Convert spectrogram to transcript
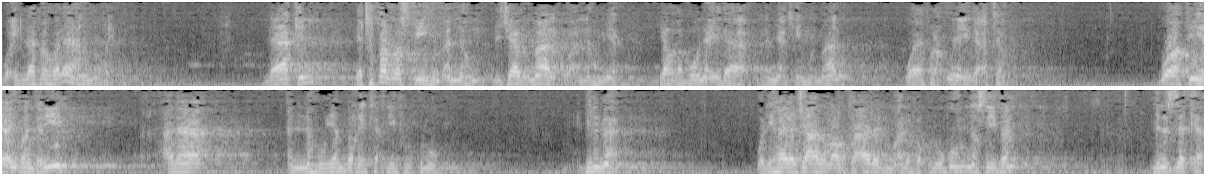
وإلا فهو لا يعلم الغيب. لكن يتفرس فيهم أنهم رجال مال وأنهم يغضبون إذا لم يأتهم المال ويفرحون إذا أتاهم. وفيه أيضا دليل على أنه ينبغي تأليف القلوب بالمال ولهذا جعل الله تعالى للمؤلف قلوبهم نصيبا من الزكاة.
